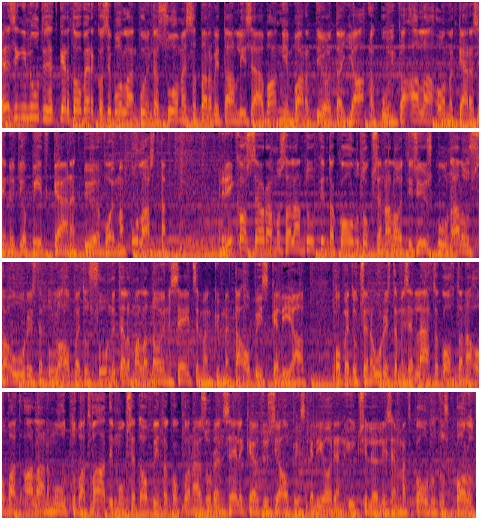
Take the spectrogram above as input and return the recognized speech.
Helsingin uutiset kertoo verkkosivullaan, kuinka Suomessa tarvitaan lisää vanginvartioita ja kuinka ala on kärsinyt jo pitkään työvoimapulasta. Rikosseuraamusalan tutkintokoulutuksen aloitti syyskuun alussa uudistetulla opetussuunnitelmalla noin 70 opiskelijaa. Opetuksen uudistamisen lähtökohtana ovat alan muuttuvat vaatimukset, opintokokonaisuuden selkeytys ja opiskelijoiden yksilöllisemmät koulutuspolut.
